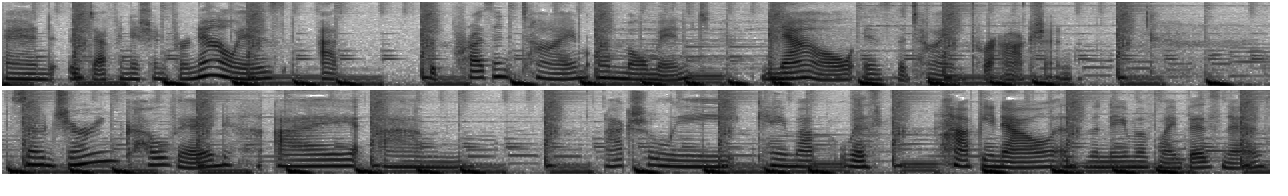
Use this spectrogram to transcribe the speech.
and the definition for now is at the present time or moment, now is the time for action. So during COVID, I um, actually came up with Happy Now as the name of my business.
